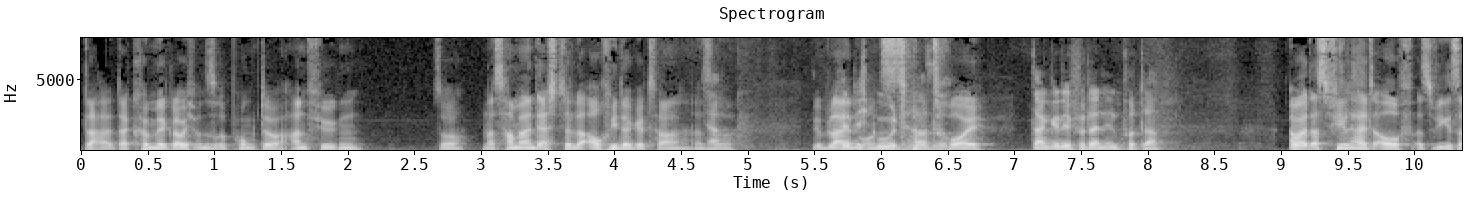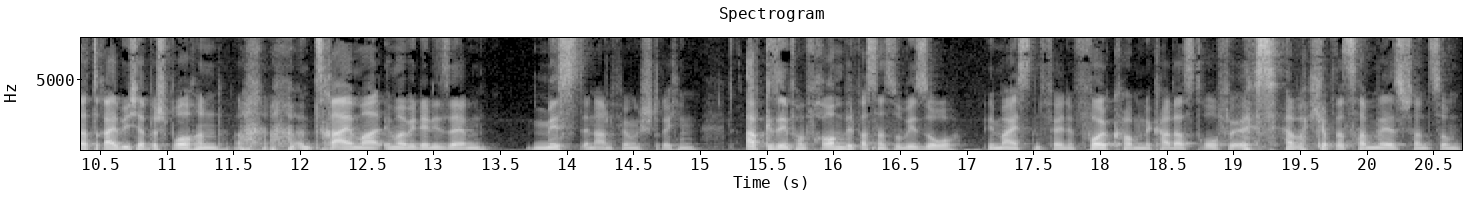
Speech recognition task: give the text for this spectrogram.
Da, da können wir, glaube ich, unsere Punkte anfügen. So, und das haben wir an der Stelle auch wieder getan. Also wir bleiben uns gut, da also- treu. Danke dir für deinen Input da. Aber das fiel halt auf. Also wie gesagt, drei Bücher besprochen und dreimal immer wieder dieselben Mist in Anführungsstrichen. Abgesehen vom Frauenbild, was dann sowieso in den meisten Fällen eine vollkommene Katastrophe ist. Aber ich glaube, das haben wir jetzt schon zum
